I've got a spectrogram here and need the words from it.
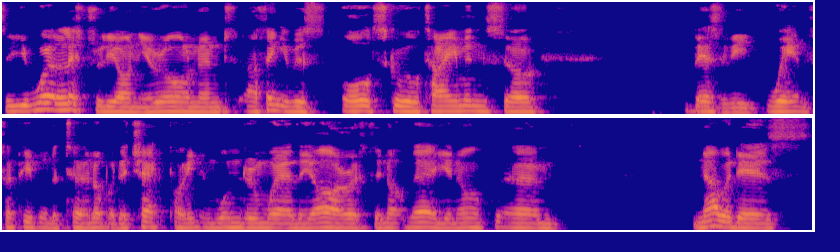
So you were literally on your own, and I think it was old school timing. So basically waiting for people to turn up at a checkpoint and wondering where they are if they're not there. You know, um, nowadays,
